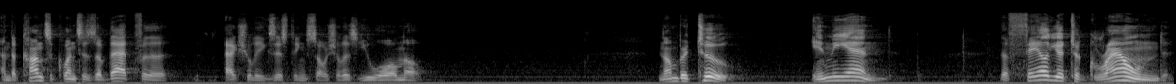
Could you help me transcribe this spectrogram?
And the consequences of that for the actually existing socialists, you all know. Number two, in the end, the failure to ground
